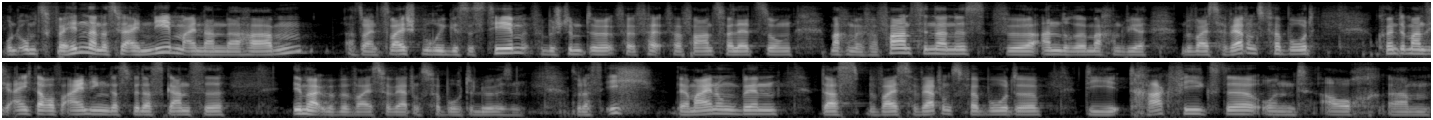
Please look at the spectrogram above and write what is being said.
Und um zu verhindern, dass wir ein Nebeneinander haben, also ein zweispuriges System, für bestimmte Ver Ver Verfahrensverletzungen machen wir Verfahrenshindernis, für andere machen wir ein Beweisverwertungsverbot, könnte man sich eigentlich darauf einigen, dass wir das Ganze immer über Beweisverwertungsverbote lösen. Sodass ich der Meinung bin, dass Beweisverwertungsverbote die tragfähigste und auch ähm,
